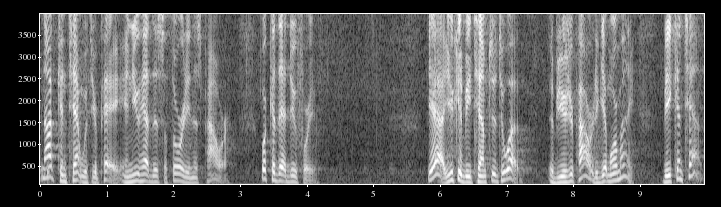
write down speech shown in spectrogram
not content with your pay and you had this authority and this power, what could that do for you? Yeah, you could be tempted to what? Abuse your power to get more money. Be content.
